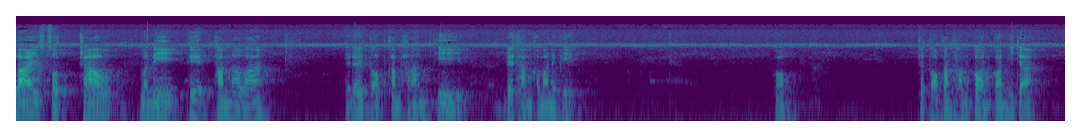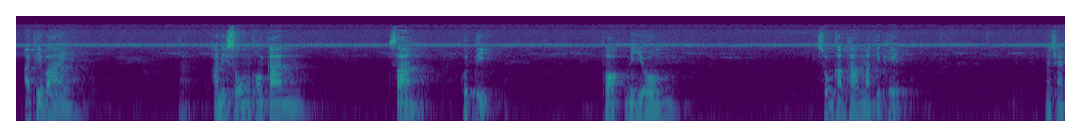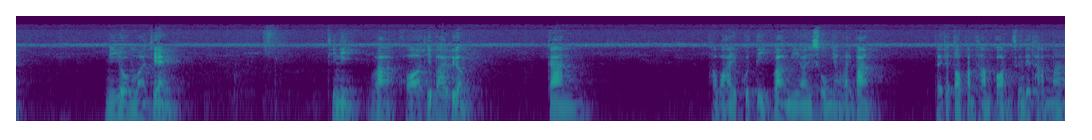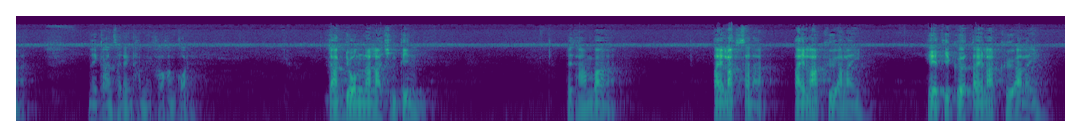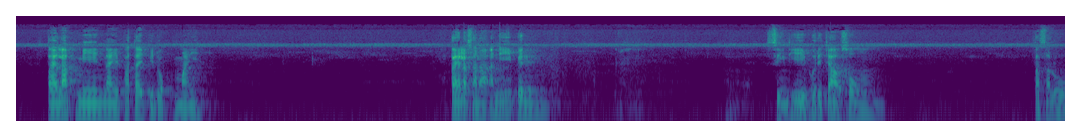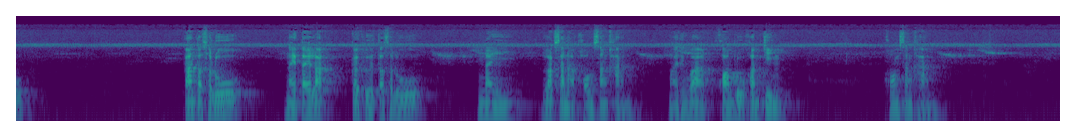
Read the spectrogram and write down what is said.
ไลฟ์สดเช้าวันนี้เพจทำนาวา จะได้ตอบคำถามที่ได้ถามเข้ามาในเพจ ก็ จะตอบคำถามก่อนก่อนที่จะอธิบายอานิสงส์ของการสร้างกุฏิเพราะมีโยม ส่งคำถามมาที่เพจ ไม่ใช่ มีโยมมาแจ้ง ที่นี่ว่าขออธิบายเรื่อง การถวายกุฏิว่ามีอานิสงส์อย่างไรบ้าง แต่จะตอบคำถามก่อน ซึ่งได้ถามมาในการแสดงธรรมในคราวครั้งก่อน จากโยมนาราชินติน ได้ถามว่า ไตรลักษณะ ไตรลักษณ์คืออะไร เหตุที่เกิดไตรลักษณ์คืออะไร ไตรลักษณ์มีในพระไตรปิฎกไหม ไตรลักษณะอันนี้เป็น สิ่งที่พระพุทธเจ้าทรงตรัสรู้การตรัสรู้ในไตรลักษณ์ก็คือตรัสรู้ในลักษณะของสังขาร หมายถึงว่าความรู้ความจริงของสังขาร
